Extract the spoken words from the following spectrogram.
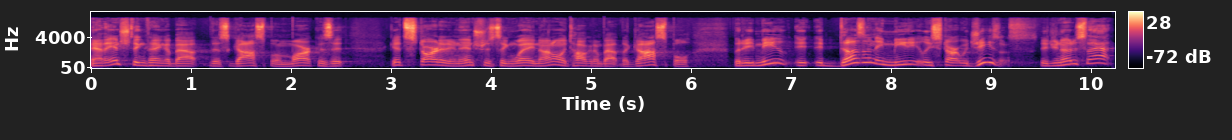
Now, the interesting thing about this gospel Mark is it gets started in an interesting way, not only talking about the gospel, but it, it doesn't immediately start with Jesus. Did you notice that?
